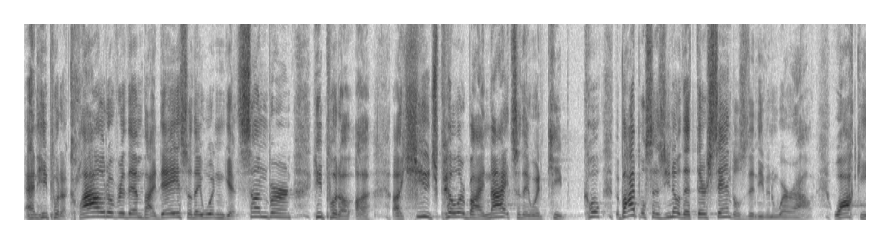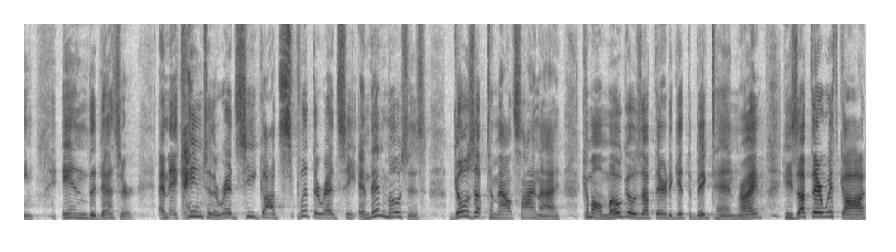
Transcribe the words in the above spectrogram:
and He put a cloud over them by day so they wouldn't get sunburned. He put a, a, a huge pillar by night so they would keep cold. The Bible says, you know, that their sandals didn't even wear out walking in the desert. And they came to the Red Sea. God split the Red Sea. And then Moses goes up to Mount Sinai. Come on, Mo goes up there to get the Big Ten, right? He's up there with God.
